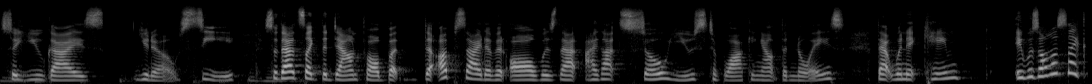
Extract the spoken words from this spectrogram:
so mm-hmm. you guys, you know, see. So mm-hmm. that's like the downfall. But the upside of it all was that I got so used to blocking out the noise that when it came, it was almost like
